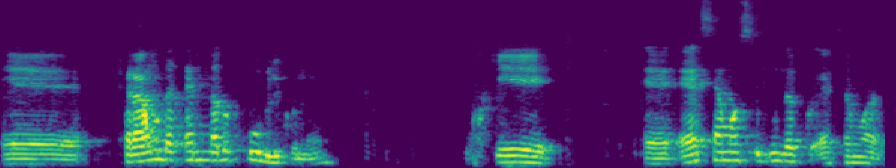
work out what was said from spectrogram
é, para um determinado público, né? Porque é, essa é uma segunda essa é uma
